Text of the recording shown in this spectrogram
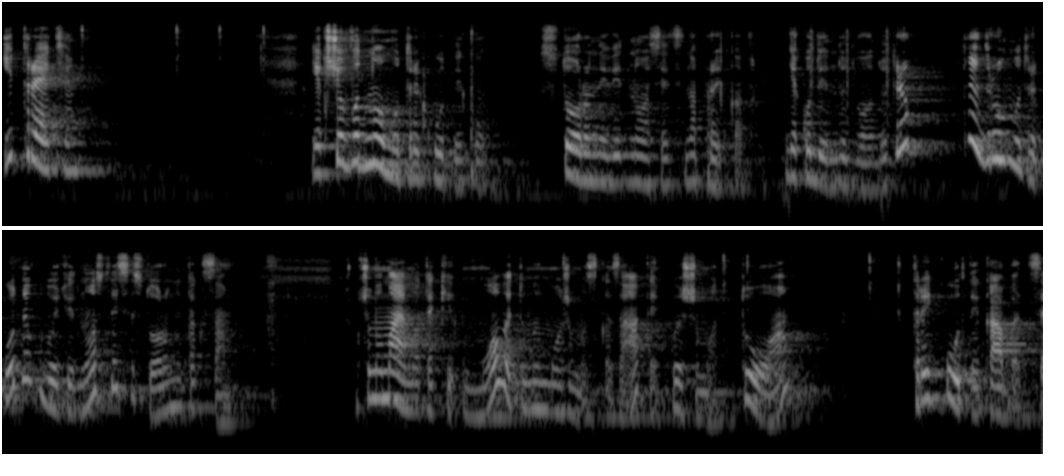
І третє. Якщо в одному трикутнику сторони відносяться, наприклад, як 1 до 2 до 3, то і в другому трикутнику будуть відноситися сторони так само. Якщо ми маємо такі умови, то ми можемо сказати, пишемо то трикутник АБЦ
